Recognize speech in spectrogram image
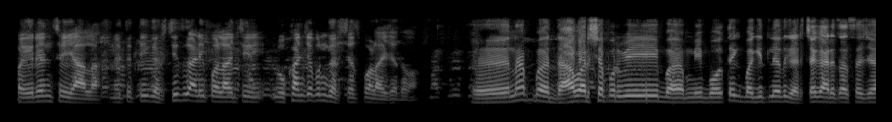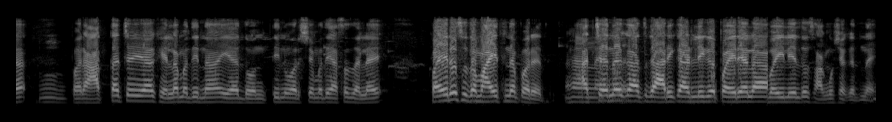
पैऱ्यांचे याला नाही तर ती घरचीच गाडी पळायची. लोकांच्या पण घरच्याच पळायच्या तेव्हा. अं, ना प- दहा वर्षापूर्वी ब- मी बहुतेक बघितले घरच्या गाड्याच असायच्या. हम्म. पण आताच्या या खेळामध्ये ना या दोन तीन वर्षामध्ये असं झालंय. पैरे सुद्धा माहीत नाही परत. हा, नाही अचानक. आज गाडी काढली की पैऱ्याला बैल येईल तो सांगू शकत नाही.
